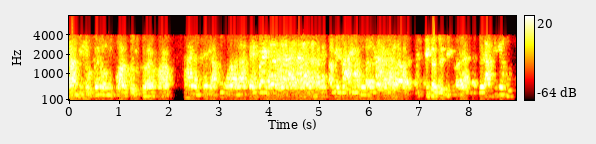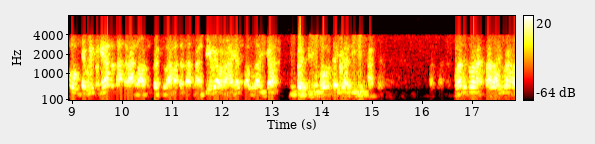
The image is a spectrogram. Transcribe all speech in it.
nanti sopir orang itu apa? Saya saya aku kurang lagi. Tetapi kan hukum, jadi pengiran tetap terang langsung berselama tetap terang. Orang ayat juga di luar dari hari ini ada. Mana tuh anak salah itu apa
